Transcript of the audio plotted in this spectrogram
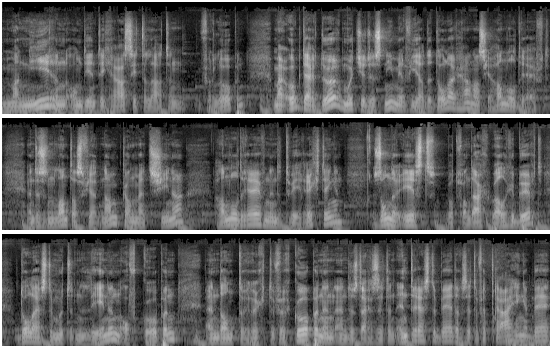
manieren om die integratie te laten verlopen. Maar ook daardoor moet je dus niet meer via de dollar gaan als je handel drijft. En dus een land als Vietnam kan met China handel drijven in de twee richtingen, zonder eerst, wat vandaag wel gebeurt, dollars te moeten lenen of kopen en dan terug te verkopen. En, en dus daar zitten interesten bij, daar zitten vertragingen bij.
